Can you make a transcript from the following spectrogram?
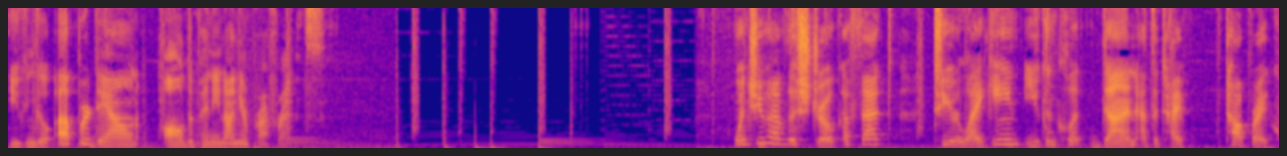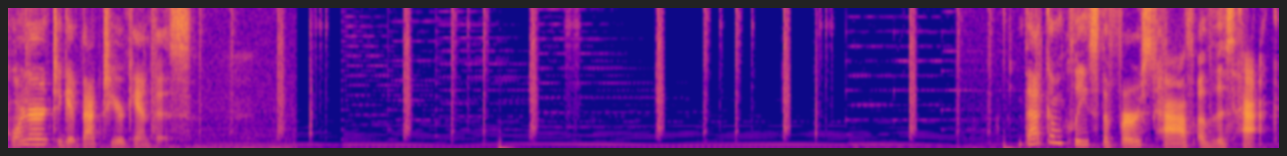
You can go up or down, all depending on your preference. Once you have the stroke effect to your liking, you can click done at the type, top right corner to get back to your canvas. That completes the first half of this hack.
